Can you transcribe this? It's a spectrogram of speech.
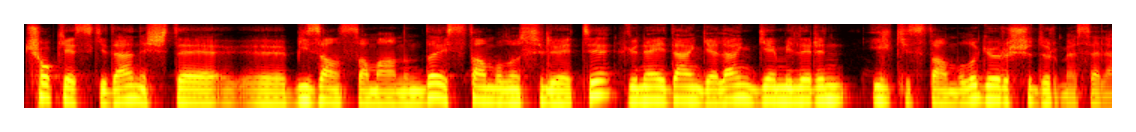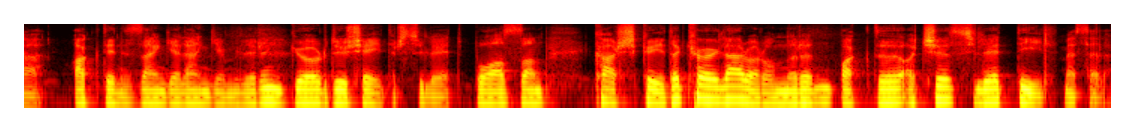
çok eskiden işte e, Bizans zamanında İstanbul'un silüeti güneyden gelen gemilerin ilk İstanbul'u görüşüdür mesela. Akdeniz'den gelen gemilerin gördüğü şeydir silüet. Boğaz'dan karşı kıyıda köyler var. Onların baktığı açı silüet değil mesela.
